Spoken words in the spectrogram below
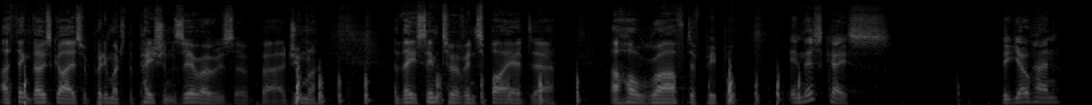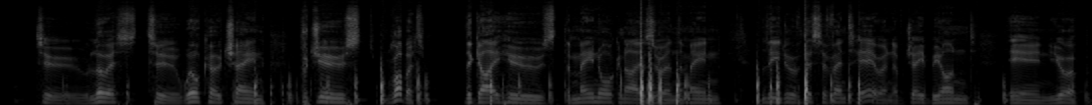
I think those guys were pretty much the patient zeros of uh, Joomla. They seem to have inspired uh, a whole raft of people. In this case, the Johan to Lewis to Wilco chain produced Robert, the guy who's the main organizer and the main leader of this event here and of J Beyond in Europe.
